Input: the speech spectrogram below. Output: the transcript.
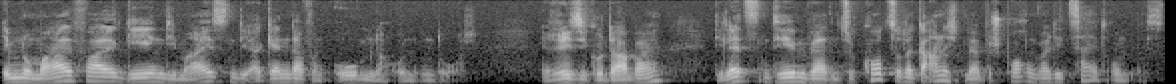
Im Normalfall gehen die meisten die Agenda von oben nach unten durch. Risiko dabei, die letzten Themen werden zu kurz oder gar nicht mehr besprochen, weil die Zeit rum ist.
